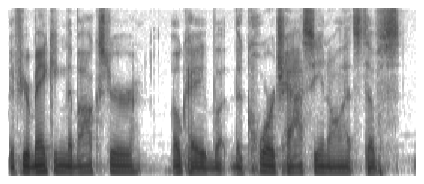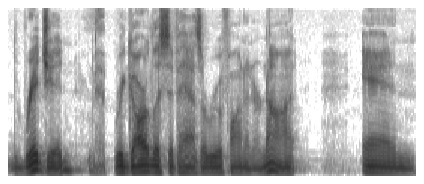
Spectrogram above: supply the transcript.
if you're making the Boxster, okay, the, the core chassis and all that stuff's rigid, regardless if it has a roof on it or not. And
